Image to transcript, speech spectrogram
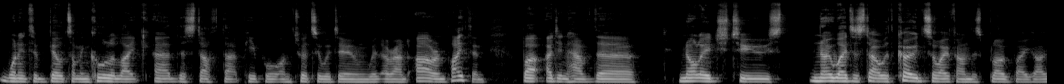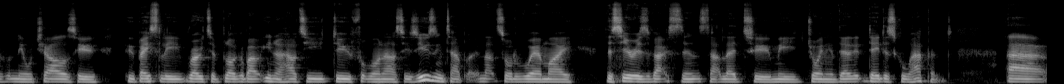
wanted to build something cooler, like uh, the stuff that people on Twitter were doing with around R and Python. But I didn't have the knowledge to know where to start with code, so I found this blog by a guy called Neil Charles who who basically wrote a blog about you know how to do football analysis using Tableau, and that's sort of where my the series of accidents that led to me joining the data school happened. Uh,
